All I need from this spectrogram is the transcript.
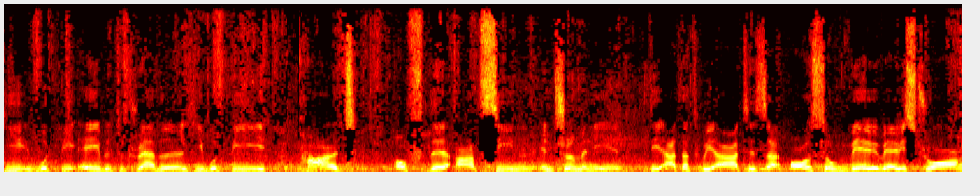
he would be able to travel, he would be part of the art scene in Germany. The other three artists are also very, very strong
